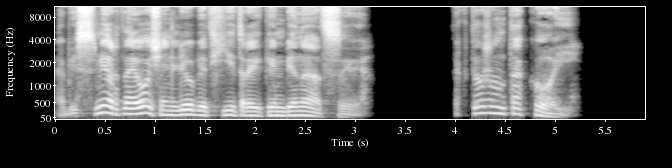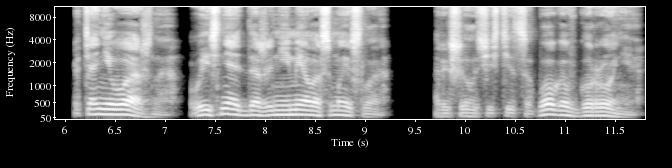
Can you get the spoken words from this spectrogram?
а бессмертный очень любит хитрые комбинации. Так кто же он такой? Хотя неважно, выяснять даже не имело смысла решила частица бога в Гуроне.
